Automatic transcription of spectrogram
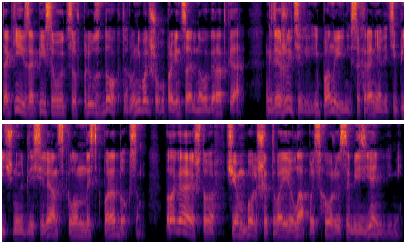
Такие записываются в плюс доктору небольшого провинциального городка, где жители и поныне сохраняли типичную для селян склонность к парадоксам, полагая, что чем больше твои лапы схожи с обезьяньями,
